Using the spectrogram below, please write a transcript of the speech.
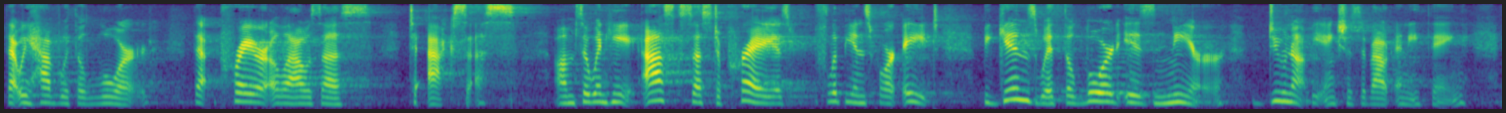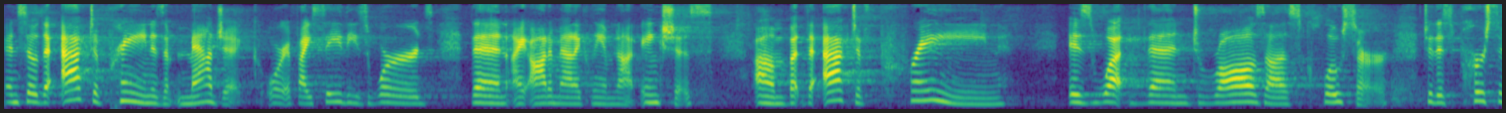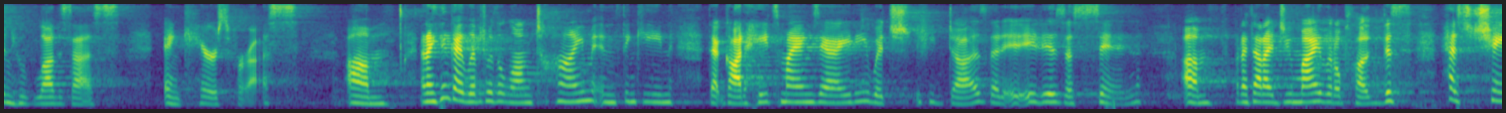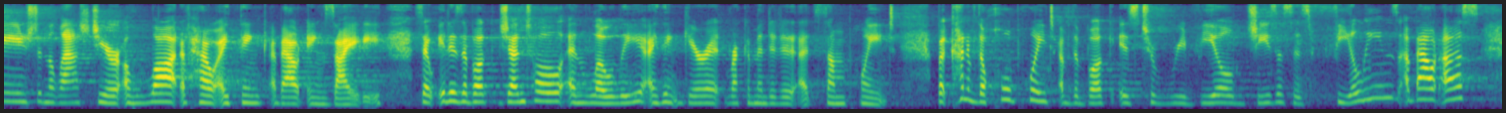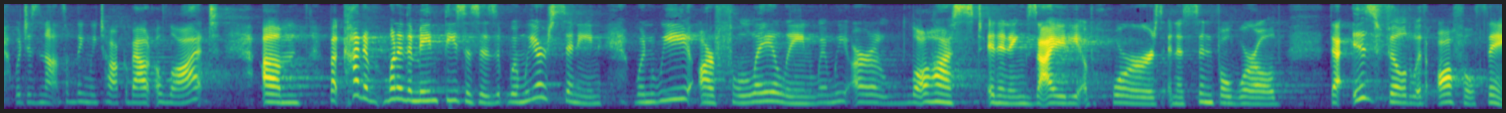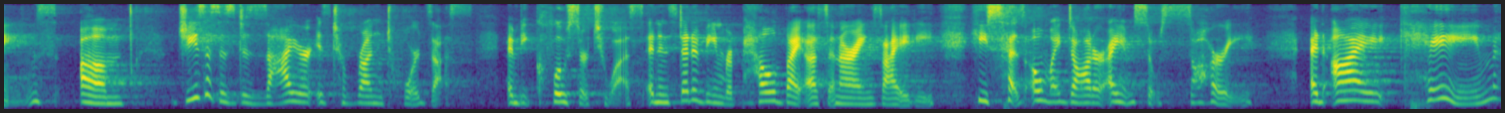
that we have with the Lord that prayer allows us to access. Um, so when he asks us to pray, as Philippians 4 8 begins with, the Lord is near. Do not be anxious about anything. And so the act of praying isn't magic, or if I say these words, then I automatically am not anxious. Um, but the act of praying is what then draws us closer to this person who loves us and cares for us. Um, and I think I lived with a long time in thinking that God hates my anxiety, which He does, that it, it is a sin. Um, but I thought I'd do my little plug. This has changed in the last year a lot of how I think about anxiety. So it is a book, Gentle and Lowly. I think Garrett recommended it at some point. But kind of the whole point of the book is to reveal Jesus' feelings about us, which is not something we talk about a lot. Um, but kind of one of the main theses is when we are sinning, when we are flailing, when we are lost in an anxiety of horrors and a sinful world that is filled with awful things, um, Jesus' desire is to run towards us and be closer to us. And instead of being repelled by us and our anxiety, he says, Oh, my daughter, I am so sorry. And I came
